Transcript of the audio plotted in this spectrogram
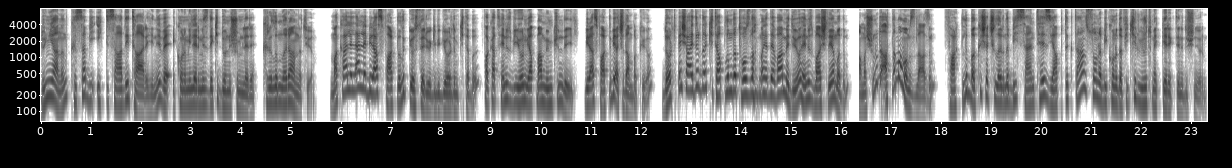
Dünyanın kısa bir iktisadi tarihini ve ekonomilerimizdeki dönüşümleri, kırılımları anlatıyor. Makalelerle biraz farklılık gösteriyor gibi gördüm kitabı fakat henüz bir yorum yapmam mümkün değil. Biraz farklı bir açıdan bakıyor. 4-5 aydır da kitaplığımda tozlanmaya devam ediyor. Henüz başlayamadım. Ama şunu da atlamamamız lazım. Farklı bakış açılarını bir sentez yaptıktan sonra bir konuda fikir yürütmek gerektiğini düşünüyorum.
